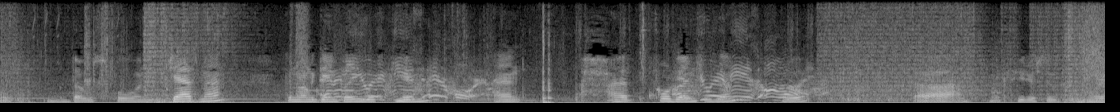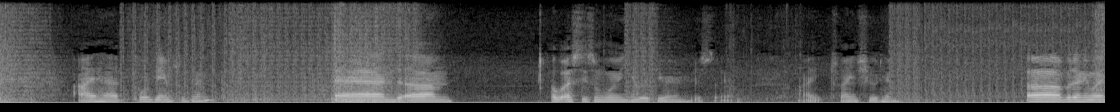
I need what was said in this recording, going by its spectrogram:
of those four and Jazzman. Got another gameplay with him and I had four games with them. Four. Uh, my computer's too weird. I had four games with him. And, um, oh, I see some women UAV here. Just, uh, I try and shoot him. Uh, but anyway.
